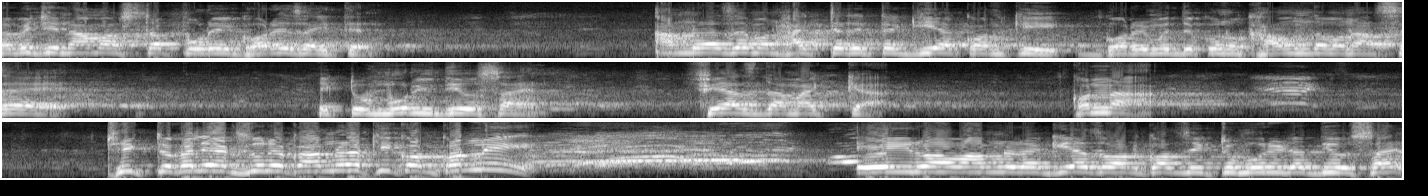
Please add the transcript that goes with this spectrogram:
নবীজি নামাজটা পড়ে ঘরে যাইতেন। আমরা যেমন হাইটটা একটা গিয়া কন কি, ঘরের মধ্যে কোনো খাওন দাওয়ান আছে? একটু মুড়ি দিও চান পেঁয়াজ দা মাইক্কা। কন না? ঠিক তো খালি একজনে আপনারা কি কন কননি এই রম আপনারা গিয়া যখন কন যে একটু মুড়িটা দিও চান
